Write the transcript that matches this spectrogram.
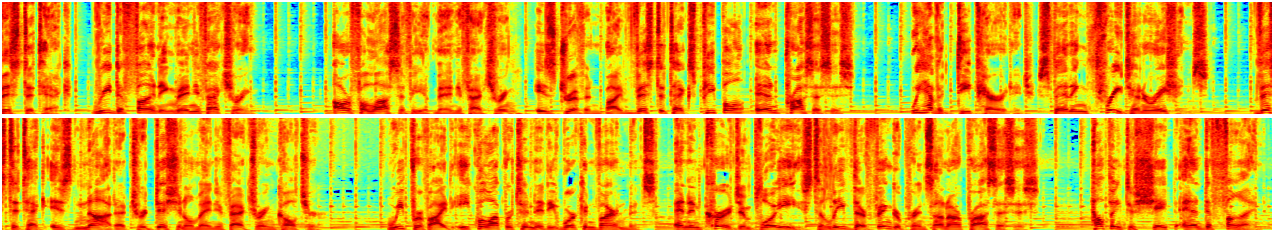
VistaTek, redefining manufacturing. Our philosophy of manufacturing is driven by VistaTek's people and processes. We have a deep heritage spanning three generations. VistaTek is not a traditional manufacturing culture. We provide equal opportunity work environments and encourage employees to leave their fingerprints on our processes, helping to shape and define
